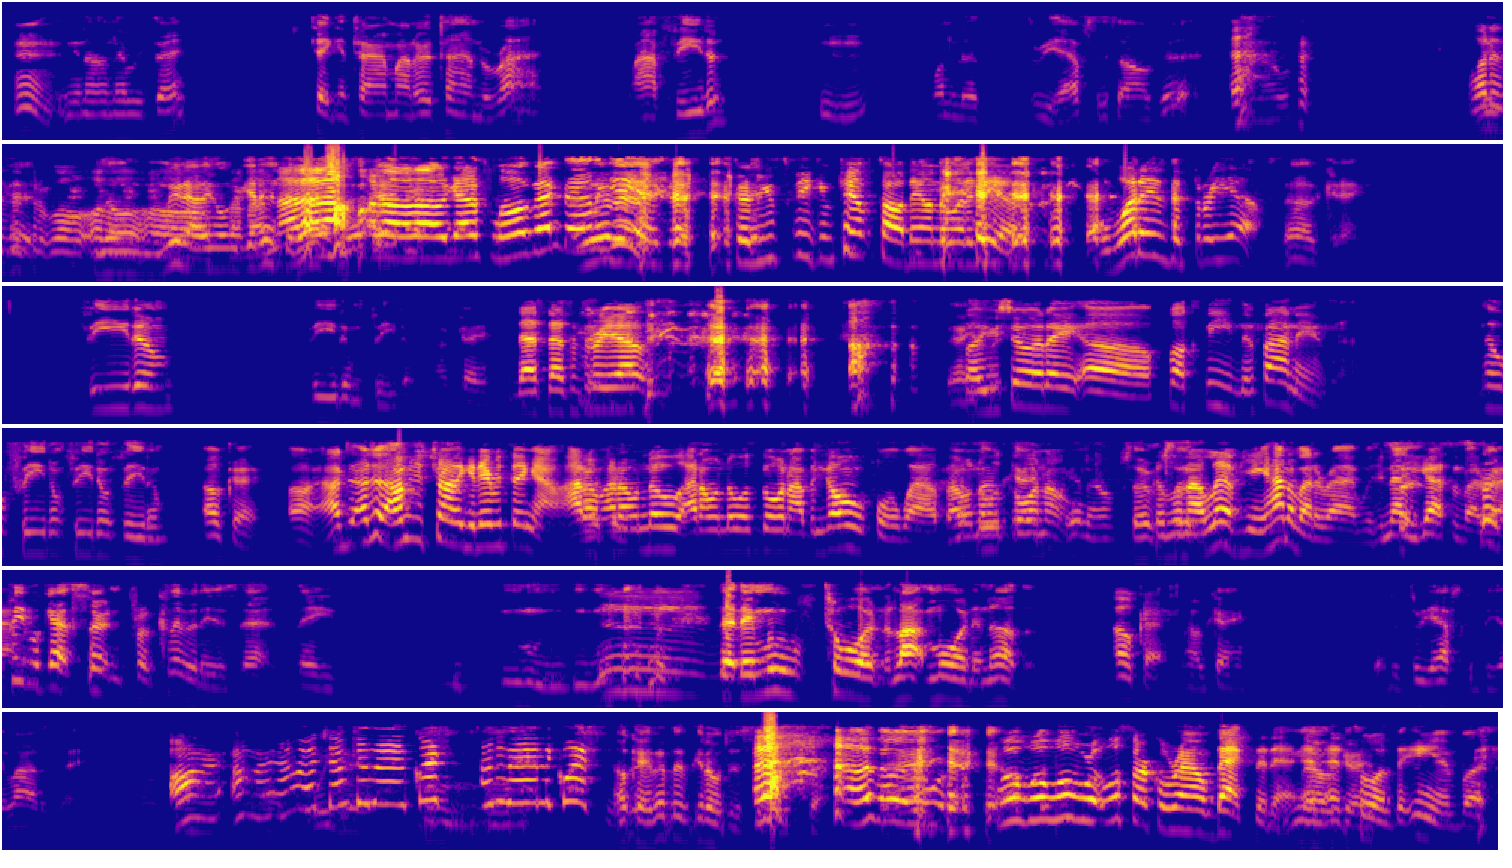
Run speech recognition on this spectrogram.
Mm. you know, and everything. She taking time out of her time to ride. Why I feed her? Mm-hmm. One of the three F's. It's all good. You know. What is the good. well, hold You- on, we're not even gonna get into no, that. No, no, no, no, we gotta slow it back down again because you speaking pimp talk. They don't know what it is. what is the three F's? Okay. Feed them, feed them, feed them. Okay. That's that's the three F's. so you sure they uh fuck feeding and financing? No, feed them, feed them, feed them. Okay, all right. I, I just, I'm just trying to get everything out. I don't I don't know I don't know what's going. on. I've been gone for a while, so I don't know what's going on. You know, so, Because when I left, you ain't had nobody ride with you. Now you got somebody certain ride. people got certain proclivities that they Mm. that they move toward a lot more than others. Okay. Okay, so the three F's could be a lot of things. You know. All right, all right, all right. I'm just asking questions. I'm just asking the question. Okay, let's, let's get on to the stuff. We'll, we'll, we'll, we'll, circle around back to that at- at- towards the end. But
